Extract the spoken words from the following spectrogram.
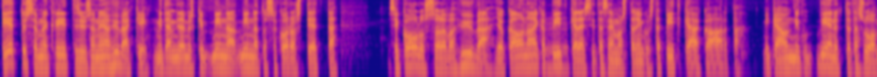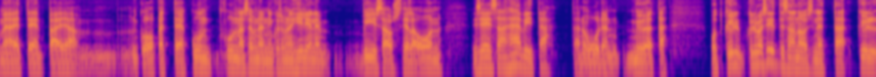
tietty semmoinen kriittisyys on ihan hyväkin, mitä, mitä myöskin Minna, Minna tuossa korosti, että se koulussa oleva hyvä, joka on aika mm. pitkälle sitä semmoista niin kuin sitä pitkää kaarta, mikä on niin kuin vienyt tätä Suomea eteenpäin ja mm, niin kuin opettajakunnan semmoinen, niin kuin semmoinen hiljainen viisaus siellä on, niin se ei saa hävitä – tämän uuden myötä. Mutta kyllä, kyllä mä silti sanoisin, että kyllä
